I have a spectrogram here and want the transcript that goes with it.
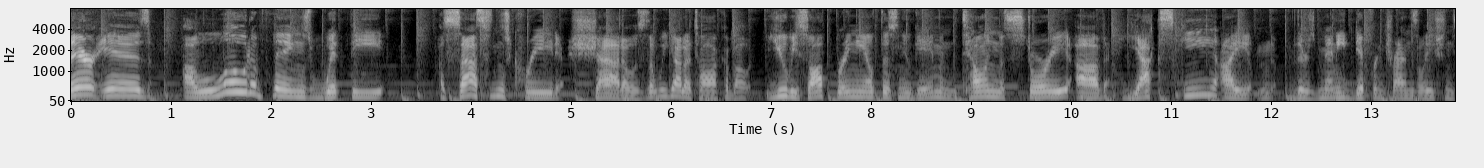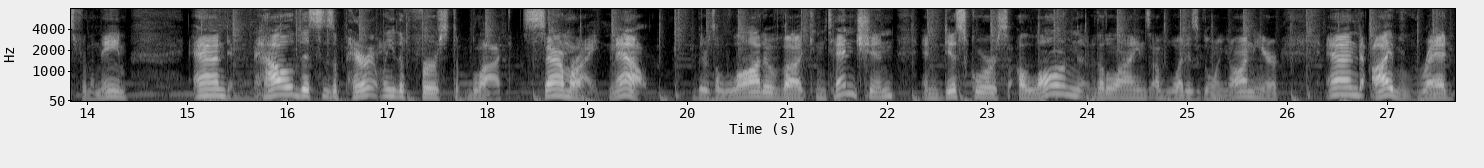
there is a load of things with the Assassin's Creed Shadows that we got to talk about. Ubisoft bringing out this new game and telling the story of Yasuke. I there's many different translations for the name and how this is apparently the first black samurai. Now, there's a lot of uh, contention and discourse along the lines of what is going on here. And I've read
